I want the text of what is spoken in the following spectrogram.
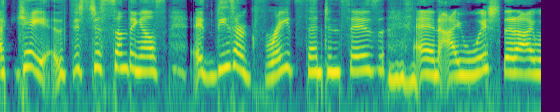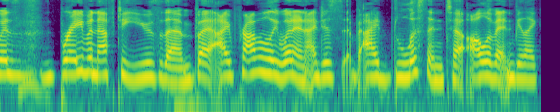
Okay, it's just something else. It, these are great sentences, and I wish that I was brave enough to use them, but I probably wouldn't. I just I'd listen to all of it and be like,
